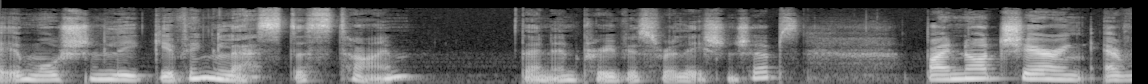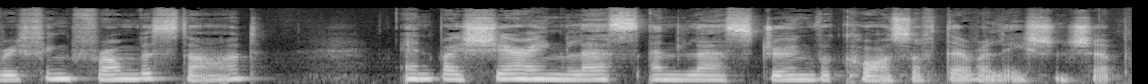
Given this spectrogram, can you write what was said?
emotionally giving less this time than in previous relationships, by not sharing everything from the start, and by sharing less and less during the course of their relationship.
